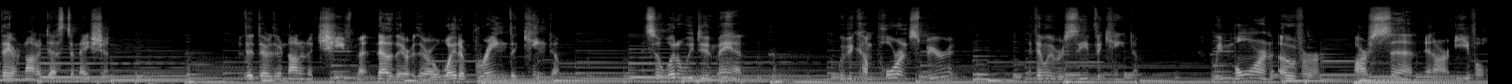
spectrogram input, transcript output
they are not a destination. They're, they're not an achievement. No, they're, they're a way to bring the kingdom. And so, what do we do, man? We become poor in spirit, and then we receive the kingdom. We mourn over our sin and our evil,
